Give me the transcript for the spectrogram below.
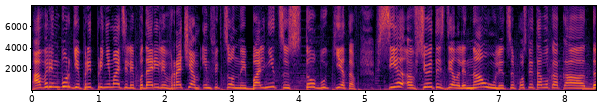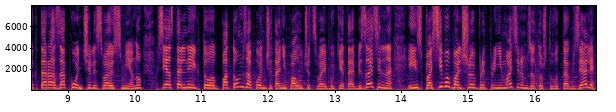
А в Оренбурге предприниматели подарили врачам инфекционной больницы 100 букетов. Все, э, все это сделали на улице после того, как а, доктора закончили свою смену. Все остальные, кто потом закончит, они получат свои букеты обязательно. И спасибо большое предпринимателям за то, что вот так взяли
